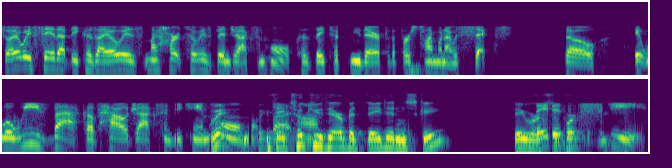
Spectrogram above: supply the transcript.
So I always say that because I always, my heart's always been Jackson Hole because they took me there for the first time when I was six. So it will weave back of how Jackson became wait, home. Wait, but, they took um, you there, but they didn't ski. They were. They support- didn't ski.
